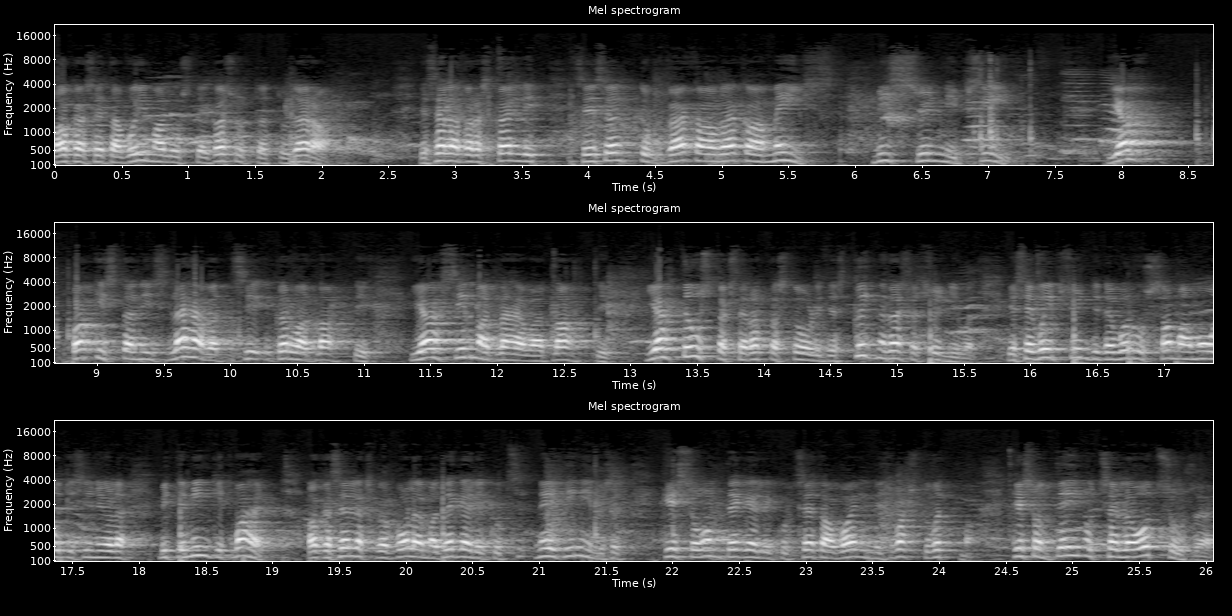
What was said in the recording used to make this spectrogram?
aga seda võimalust ei kasutatud ära. Ja sellepärast, kallid, see sõltub väga-väga meist, mis sünnib siin. jah, Pakistanis lähevad kõrvad lahti, jah, silmad lähevad lahti, jah, tõustakse ratastoolidest, kõik need asjad sünnivad. ja see võib sündida Võrus samamoodi, siin ei ole mitte mingit vahet, aga selleks peab olema tegelikult need inimesed, kes on tegelikult seda valmis vastu võtma, kes on teinud selle otsuse.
